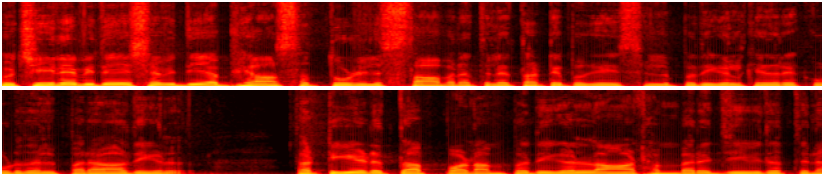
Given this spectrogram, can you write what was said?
കൊച്ചിയിലെ വിദേശ വിദ്യാഭ്യാസ തൊഴിൽ സ്ഥാപനത്തിലെ തട്ടിപ്പ് കേസിൽ പ്രതികൾക്കെതിരെ കൂടുതൽ പരാതികൾ. തട്ടിയെടുത്ത പണം പ്രതികൾ ആഡംബര ജീവിതത്തിന്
